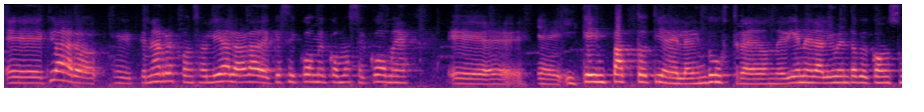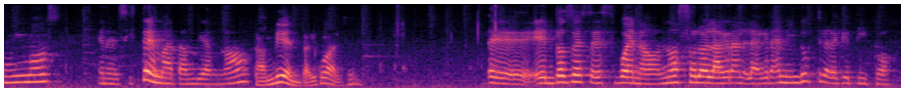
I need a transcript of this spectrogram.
Eh, claro, eh, tener responsabilidad a la hora de qué se come, cómo se come eh, eh, y qué impacto tiene la industria de donde viene el alimento que consumimos en el sistema también, ¿no? También, tal cual, sí. Eh, entonces es bueno, no solo la gran, la gran industria de qué tipo,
